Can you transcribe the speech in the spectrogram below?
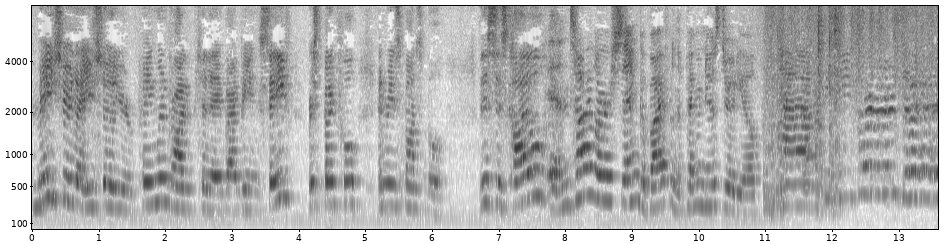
Make sure that you show your penguin pride today by being safe, respectful, and responsible. This is Kyle and Tyler saying goodbye from the Penguin News Studio. Happy The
